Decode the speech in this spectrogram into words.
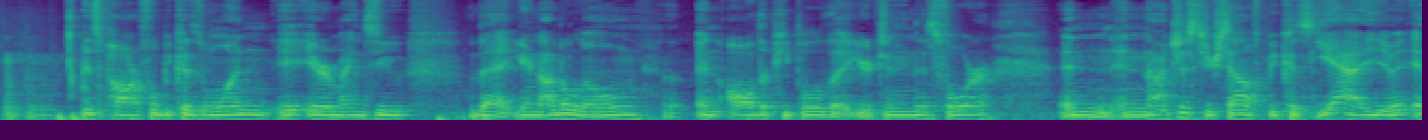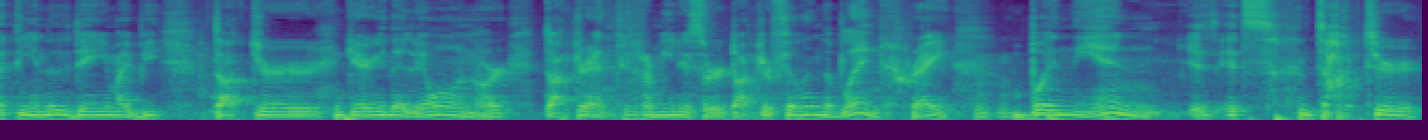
Mm-hmm. it's powerful because one it, it reminds you that you're not alone and all the people that you're doing this for and and not just yourself because yeah you, at the end of the day you might be dr gary de leon or dr anthony ramirez or dr fill in the blank right mm-hmm. but in the end it's, it's dr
